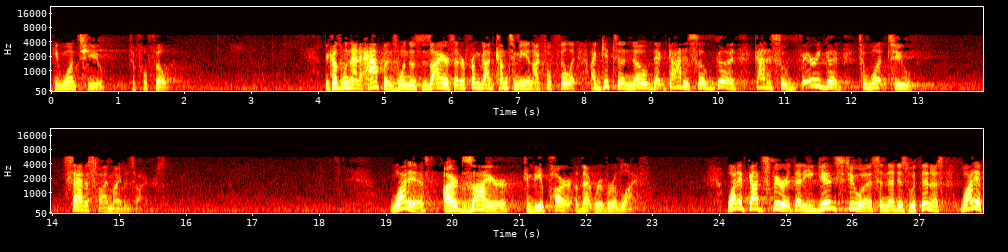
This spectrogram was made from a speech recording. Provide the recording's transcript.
He wants you to fulfill it. Because when that happens, when those desires that are from God come to me and I fulfill it, I get to know that God is so good. God is so very good to want to satisfy my desires. What if our desire can be a part of that river of life? What if God's Spirit that He gives to us and that is within us, what if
